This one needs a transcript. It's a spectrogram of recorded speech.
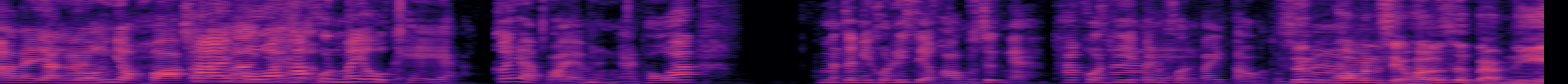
อะไรออย่าย่างนั้นล้วงอย่าควักใช่อไมกเพราะว่าถ้าอย่งคุณไม่โอเคอะก็อย่าปล่อยให้มันถึงนั้นเพราะว่ามันจะมีคนที่เสียความรู้สึกไง ถ้าคนที่เป็นคนไปต่อตรงซึ่งนั้นพอมันเสียความรู้สึกแบบนี้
